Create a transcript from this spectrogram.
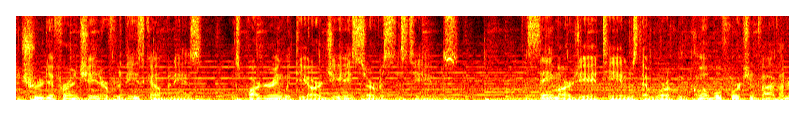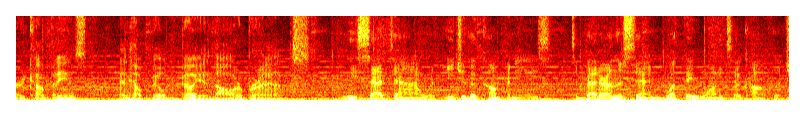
the true differentiator for these companies is partnering with the RGA services teams. The same RGA teams that work with global Fortune 500 companies and help build billion dollar brands. We sat down with each of the companies to better understand what they wanted to accomplish.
